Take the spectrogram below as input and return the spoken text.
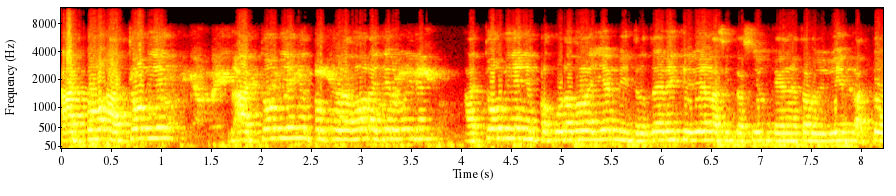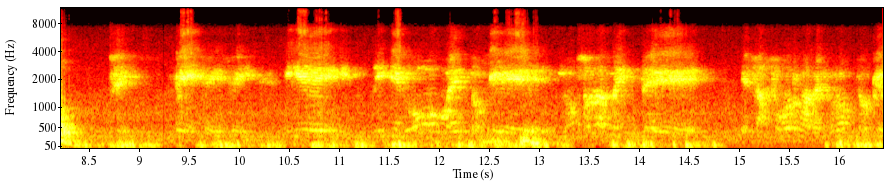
Actuó, actuó bien, actuó bien el procurador ayer, William. Actuó bien el procurador ayer mientras ustedes escribían la situación que han estado viviendo, actuó. Sí, sí, sí. Y, llegó un momento que no solamente esa forma de pronto que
